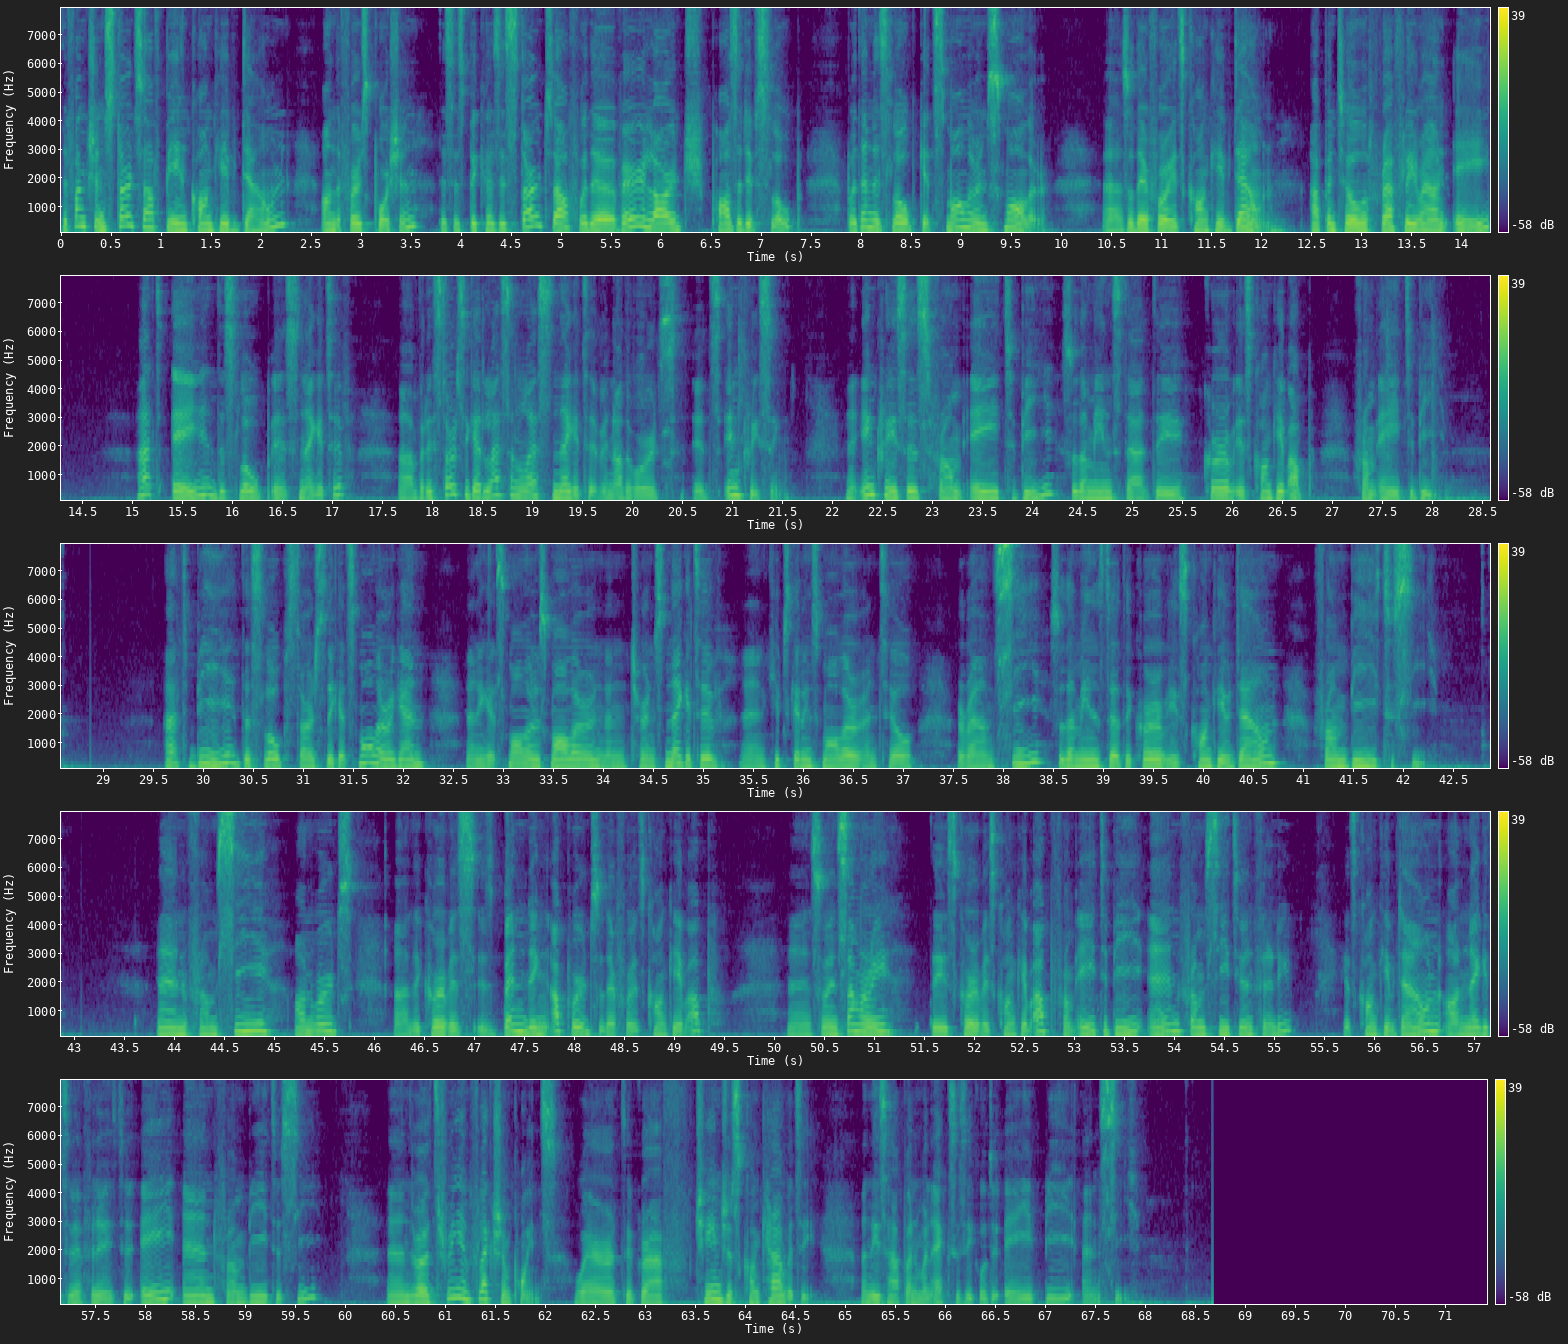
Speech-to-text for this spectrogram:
The function starts off being concave down on the first portion. This is because it starts off with a very large positive slope, but then the slope gets smaller and smaller. Uh, so therefore it's concave down up until roughly around A. At A, the slope is negative, uh, but it starts to get less and less negative. In other words, it's increasing. Increases from A to B, so that means that the curve is concave up from A to B. At B, the slope starts to get smaller again, and it gets smaller and smaller, and then turns negative and keeps getting smaller until around C, so that means that the curve is concave down from B to C. And from C onwards, uh, the curve is, is bending upwards, so therefore it's concave up. And so in summary, this curve is concave up from a to b and from c to infinity. It's concave down on negative infinity to a and from b to c. And there are three inflection points where the graph changes concavity. And these happen when x is equal to a, b, and c.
